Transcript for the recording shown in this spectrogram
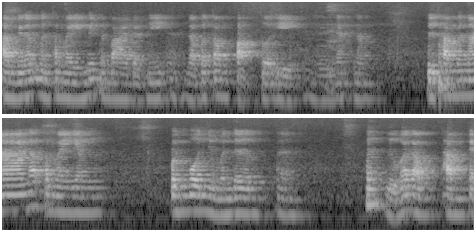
ทำไปแล้วมันทำไมไม่สบายแบบนี้เราก็ต้องปรับตัวเองนะนะหรือทำมานานแล้วทำไมยังวนๆอยู่เหมือนเดิมนะหรือว่าเราทำแต่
